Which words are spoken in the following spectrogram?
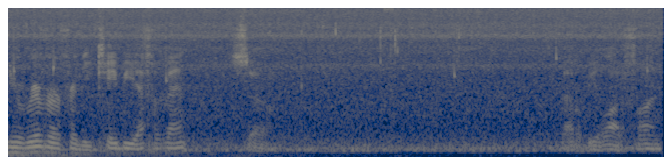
New River for the KBF event, so that'll be a lot of fun.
